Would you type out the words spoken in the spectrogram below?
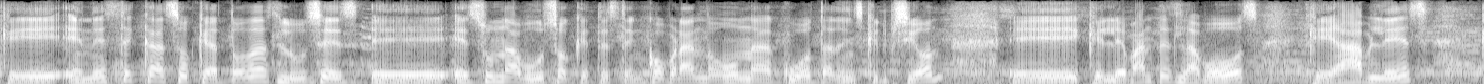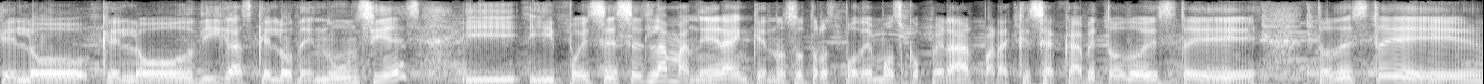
que en este caso que a todas luces eh, es un abuso que te estén cobrando una cuota de inscripción, que levantes la voz, que hables, que lo que lo digas, que lo denuncies y, y pues esa es la manera en que nosotros podemos cooperar para que se acabe todo este todo este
